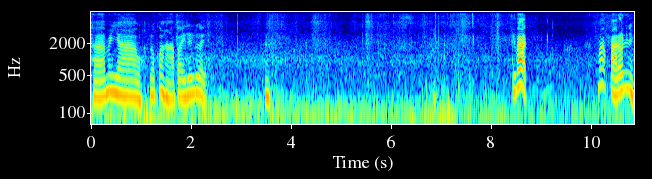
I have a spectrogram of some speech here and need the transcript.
ขาไม่ยาวเราก็หาไปเรื่อยๆ พี่บาทมาป่าแล้วนี่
